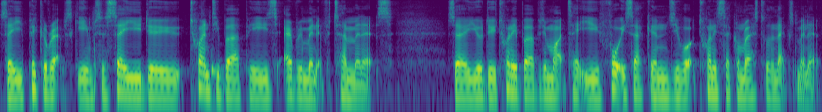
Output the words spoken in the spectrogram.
So you pick a rep scheme. So say you do 20 burpees every minute for 10 minutes. So you'll do 20 burpees, it might take you 40 seconds, you've got 20 second rest till the next minute.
